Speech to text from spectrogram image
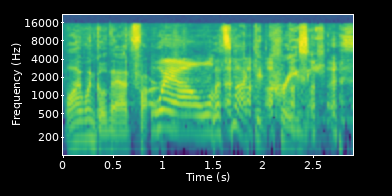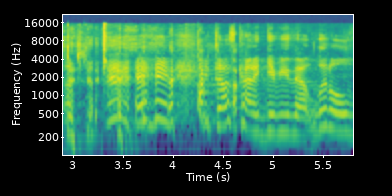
Well, I wouldn't go that far. Well. let's not get crazy. it does kind of give you that little,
